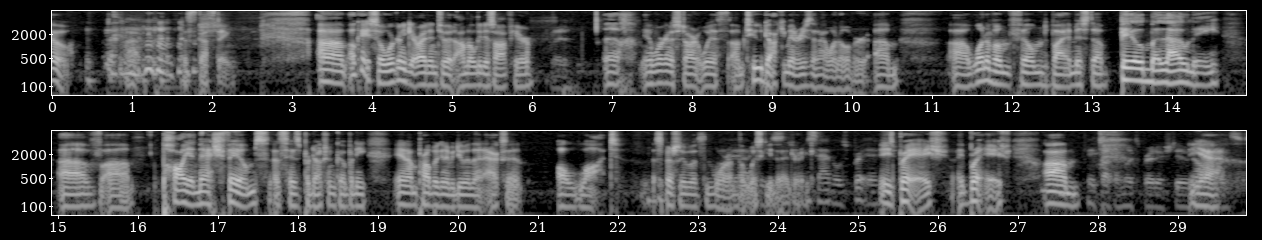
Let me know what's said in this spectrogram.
"Oh, fuck. disgusting." Um, okay, so we're gonna get right into it. I'm gonna lead us off here. Ugh. And we're gonna start with um, two documentaries that I went over. Um, uh, one of them filmed by Mr. Bill Maloney of uh, Pie and Mash Films. That's his production company, and I'm probably gonna be doing that accent a lot, especially with more of the whiskey that I drink. Savile's British. He's British, a British. Um, He fucking looks British too. No Yeah. offense.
